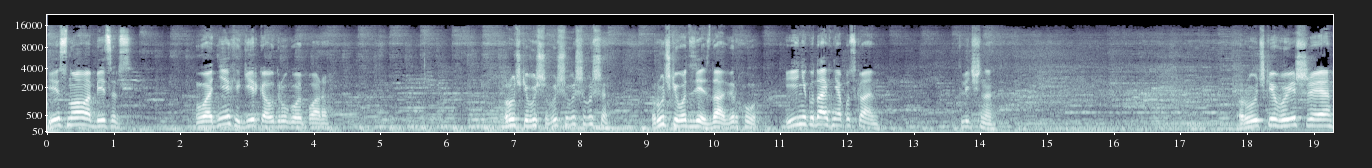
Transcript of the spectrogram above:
И снова бицепс у одних и гирька у другой пары. Ручки выше, выше, выше, выше. Ручки вот здесь, да, вверху. И никуда их не опускаем. Отлично. Ручки выше.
